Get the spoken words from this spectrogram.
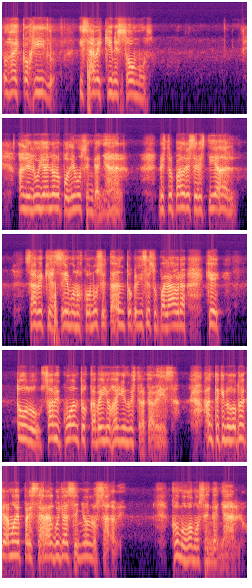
nos ha escogido y sabe quiénes somos. Aleluya, Él no lo podemos engañar. Nuestro Padre Celestial sabe qué hacemos, nos conoce tanto que dice su palabra que todo, sabe cuántos cabellos hay en nuestra cabeza. Antes que nosotros queramos expresar algo, ya el Señor lo sabe. ¿Cómo vamos a engañarlo?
